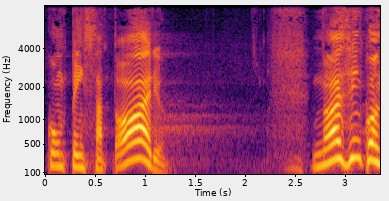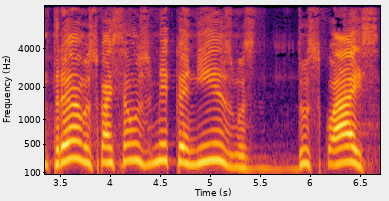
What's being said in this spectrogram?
compensatório, nós encontramos quais são os mecanismos dos quais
